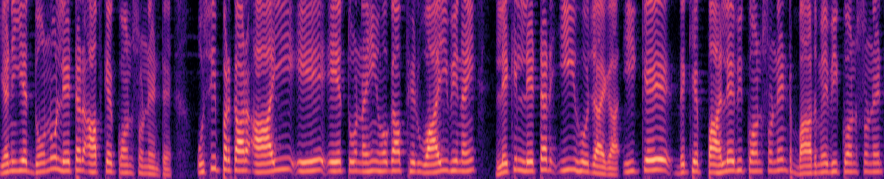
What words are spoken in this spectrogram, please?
यानी ये दोनों लेटर आपके कॉन्सोनेंट है। उसी प्रकार आई, ए ए तो नहीं होगा, फिर वाई भी नहीं, लेकिन लेटर ई e हो जाएगा। ई e के, देखिए, पहले भी कॉन्सोनेंट बाद में भी कॉन्सोनेंट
